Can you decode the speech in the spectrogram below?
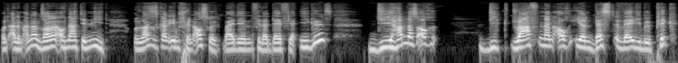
und allem anderen, sondern auch nach dem Need. Und du hast es gerade eben schön ausgedrückt, bei den Philadelphia Eagles, die haben das auch, die draften dann auch ihren Best Available Pick,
